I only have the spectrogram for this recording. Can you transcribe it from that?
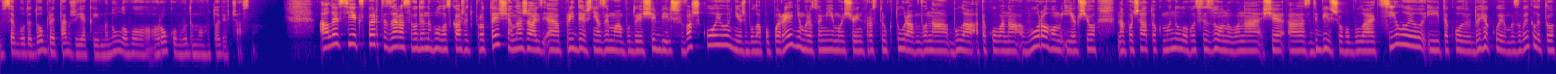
все буде добре, так же як і минулого року будемо готові вчасно. Але всі експерти зараз в один голос кажуть про те, що на жаль, е, прийдешня зима буде ще більш важкою ніж була попередня. Ми розуміємо, що інфраструктура вона була атакована ворогом, і якщо на початок минулого сезону вона ще е, здебільшого була цілою і такою, до якої ми звикли, то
